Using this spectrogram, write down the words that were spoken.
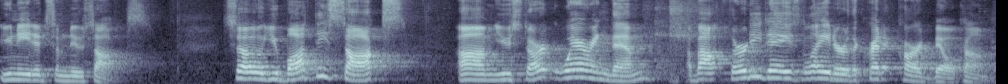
you needed some new socks. So you bought these socks, um, you start wearing them. About 30 days later, the credit card bill comes.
